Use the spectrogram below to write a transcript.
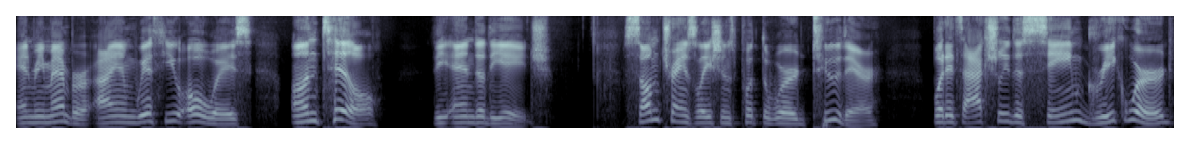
And remember, I am with you always until the end of the age. Some translations put the word to there, but it's actually the same Greek word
